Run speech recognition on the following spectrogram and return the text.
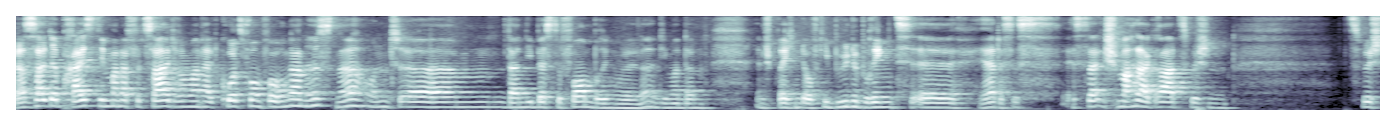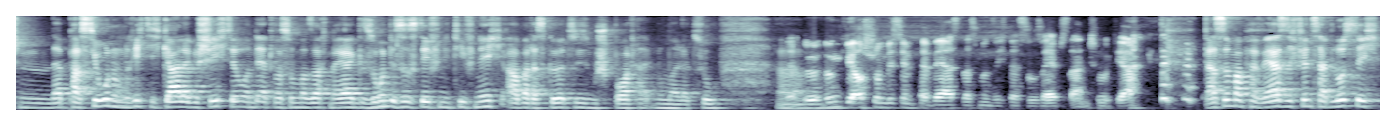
Das ist halt der Preis, den man dafür zahlt, wenn man halt kurz vorm Verhungern ist ne? und ähm, dann die beste Form bringen will, ne? die man dann entsprechend auf die Bühne bringt. Äh, ja, das ist, es ist halt ein schmaler Grad zwischen, zwischen der Passion und richtig geiler Geschichte und etwas, wo man sagt, naja, gesund ist es definitiv nicht, aber das gehört zu diesem Sport halt nun mal dazu. Ja, irgendwie auch schon ein bisschen pervers, dass man sich das so selbst antut, ja. Das ist immer pervers. Ich finde es halt lustig,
